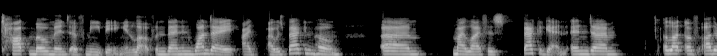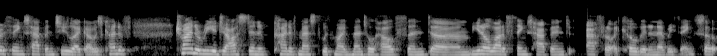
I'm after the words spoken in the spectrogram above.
top moment of me being in love. And then in one day i i was back in home. Um my life is back again. And um a lot of other things happened too. Like i was kind of trying to readjust and it kind of messed with my mental health. And um, you know a lot of things happened after like covid and everything. So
